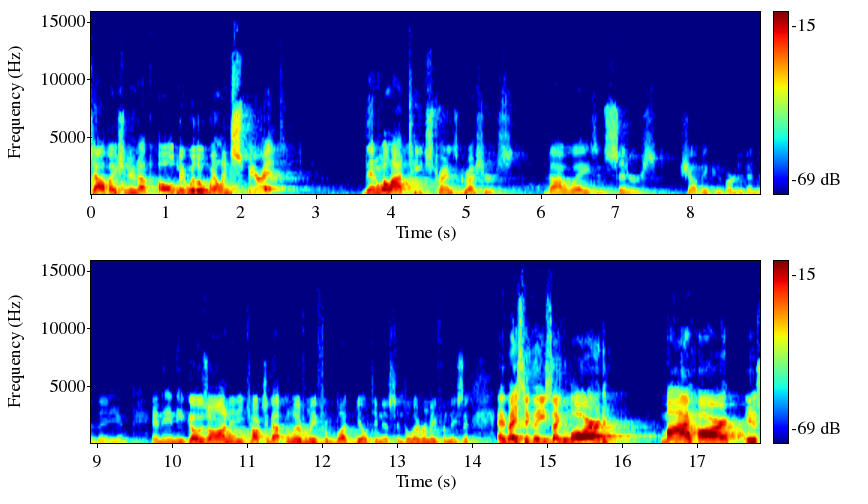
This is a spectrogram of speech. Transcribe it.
salvation, and uphold me with a willing spirit. Then will I teach transgressors thy ways, and sinners shall be converted unto thee. And, and then he goes on and he talks about deliver me from blood guiltiness and deliver me from these things. And basically, he's saying, Lord, my heart is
